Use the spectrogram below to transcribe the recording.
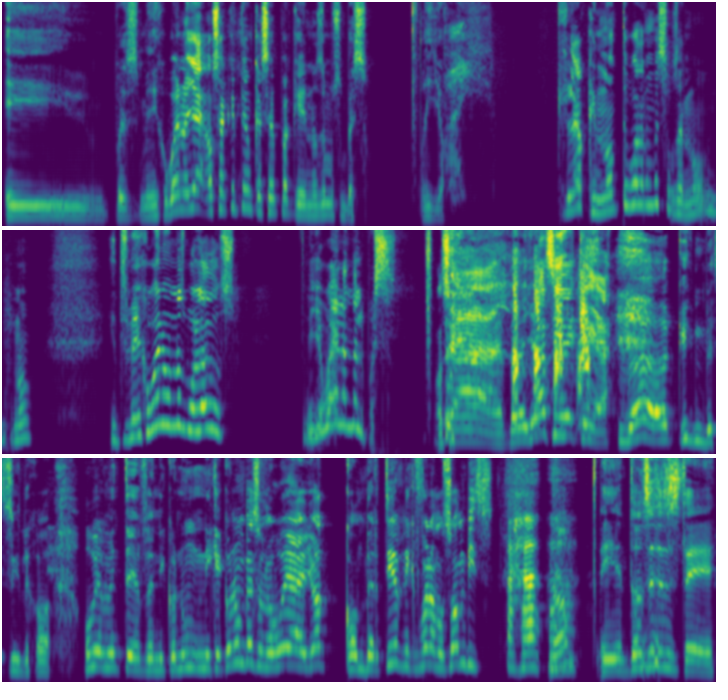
y pues me dijo, bueno, ya, o sea, ¿qué tengo que hacer para que nos demos un beso? Y yo, ay, claro que no te voy a dar un beso, o sea, no, no. Y entonces me dijo, bueno, unos volados. Y yo, bueno, ándale pues. O sea, pero yo así de que, no, qué imbécil. jo. Obviamente, o sea, ni, con un, ni que con un beso me voy a yo a convertir, ni que fuéramos zombies. Ajá, ¿no? ajá. Y entonces, este,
